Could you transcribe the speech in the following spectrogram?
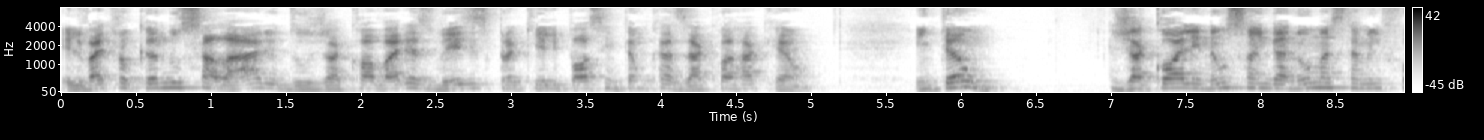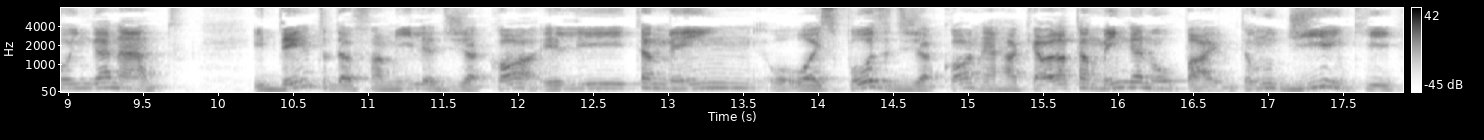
ele vai trocando o salário do Jacó várias vezes para que ele possa então casar com a Raquel. Então, Jacó ele não só enganou, mas também foi enganado. E dentro da família de Jacó, ele também, ou a esposa de Jacó, né, Raquel, ela também enganou o pai. Então, no dia em que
